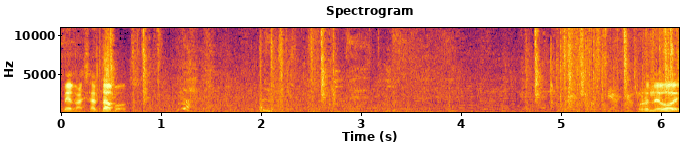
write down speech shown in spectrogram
Venga, saltamos. ¿Por dónde voy?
